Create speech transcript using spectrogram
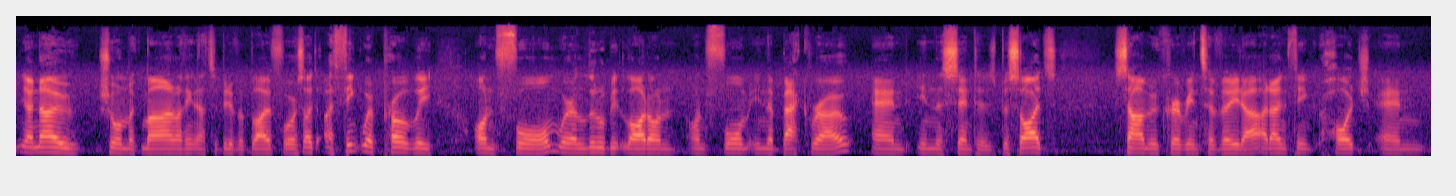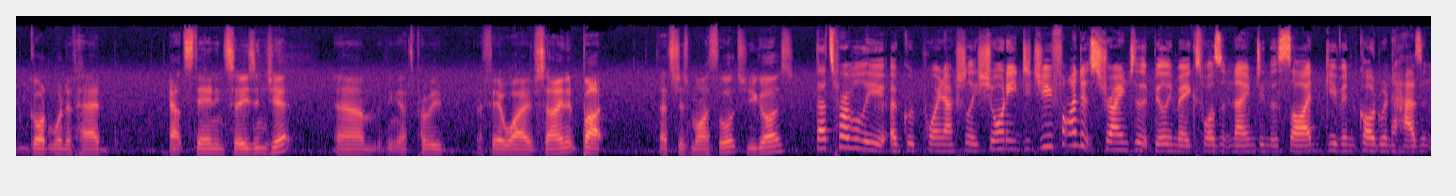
you know, no Sean McMahon. I think that's a bit of a blow for us. I, I think we're probably on form. We're a little bit light on, on form in the back row and in the centres. Besides Samu, Kerevi and Tevita, I don't think Hodge and Godwin have had outstanding seasons yet. Um, I think that's probably a fair way of saying it. But that's just my thoughts. You guys? That's probably a good point, actually. Shawnee, did you find it strange that Billy Meakes wasn't named in the side, given Godwin hasn't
